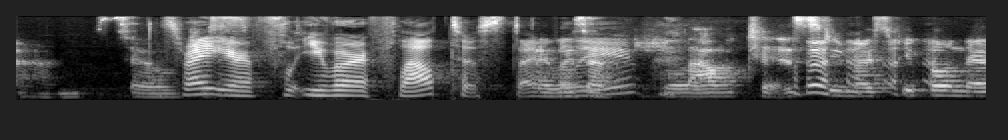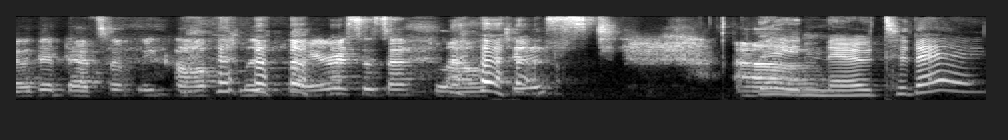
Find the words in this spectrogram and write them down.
Um, so that's right. Just, you're you were a flautist, I, I believe. was a flautist. Do most people know that that's what we call flute players as a flautist? they um, know today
